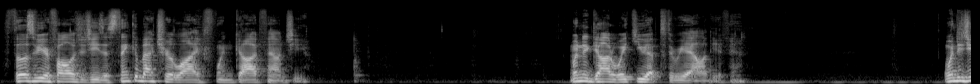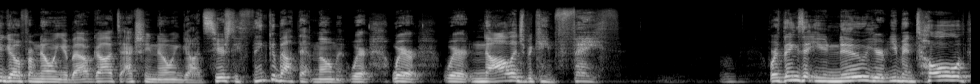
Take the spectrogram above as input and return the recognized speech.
For those of you who are followers of Jesus, think about your life when God found you. When did God wake you up to the reality of Him? When did you go from knowing about God to actually knowing God? Seriously, think about that moment where, where, where knowledge became faith. Where things that you knew, you have been told,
